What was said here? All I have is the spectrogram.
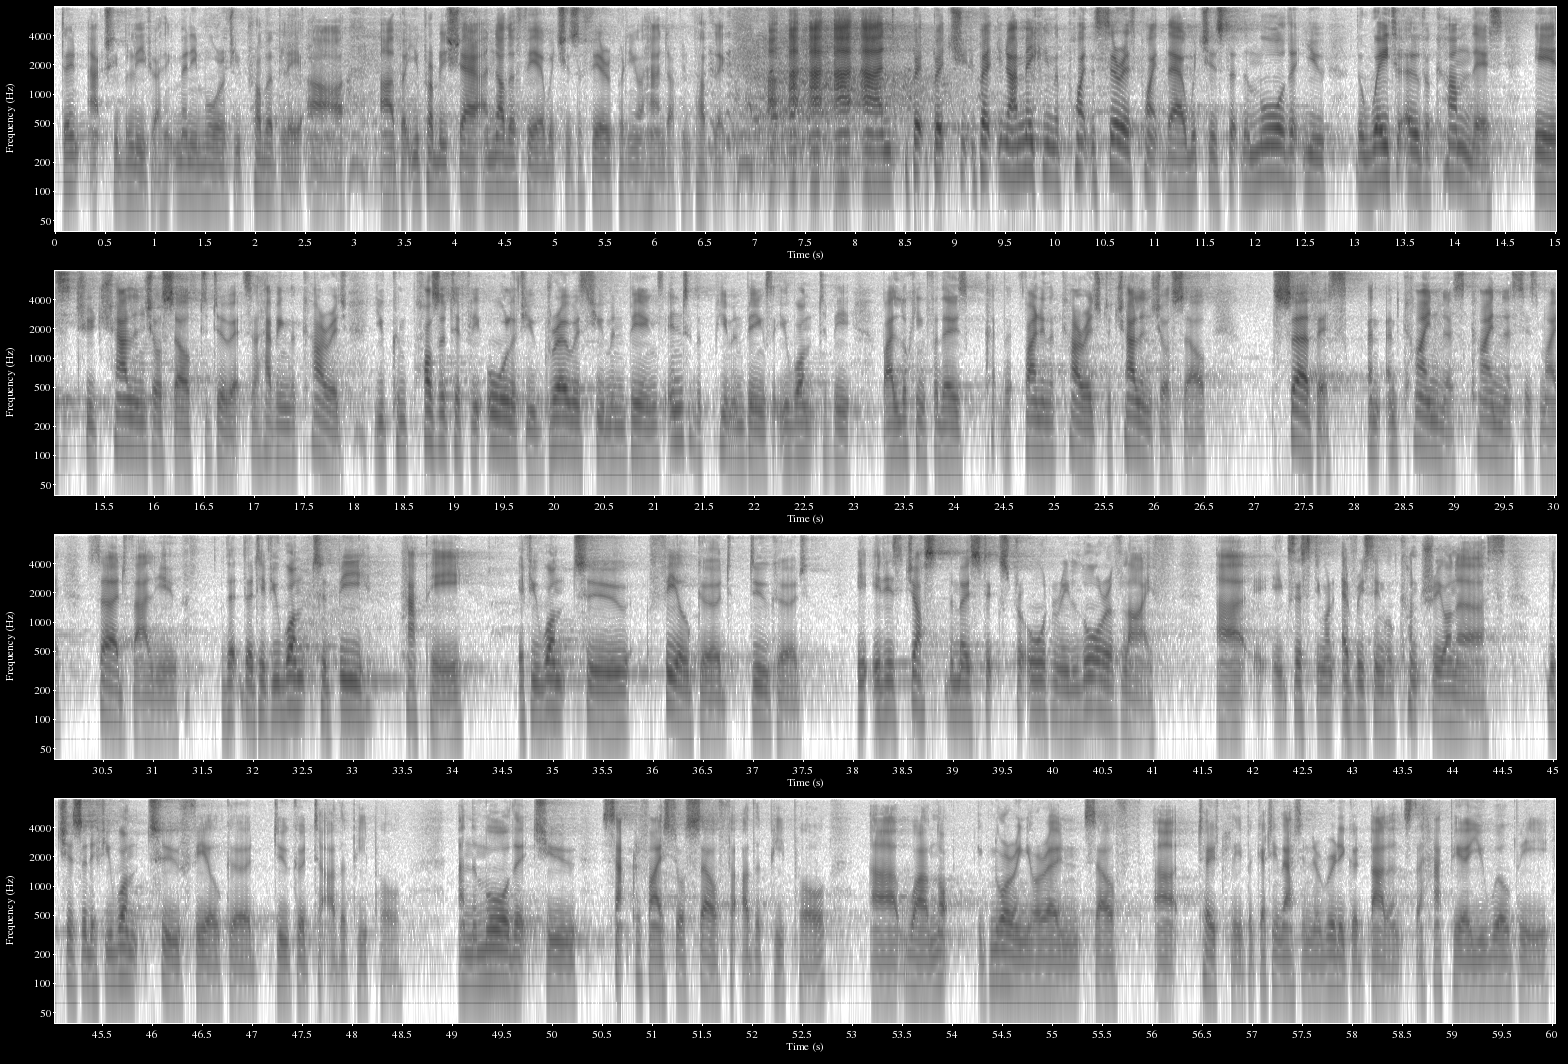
Don't actually believe you. I think many more of you probably are, uh, but you probably share another fear, which is the fear of putting your hand up in public. Uh, and but but but you know, I'm making the point, the serious point there, which is that the more that you, the way to overcome this is to challenge yourself to do it. So, having the courage, you can positively, all of you, grow as human beings into the human beings that you want to be by looking for those, finding the courage to challenge yourself. Service and, and kindness. Kindness is my third value. That, that if you want to be happy, if you want to feel good, do good. it, it is just the most extraordinary law of life uh, existing on every single country on earth, which is that if you want to feel good, do good to other people. And the more that you sacrifice yourself for other people uh, while not ignoring your own self uh, totally, but getting that in a really good balance, the happier you will be.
